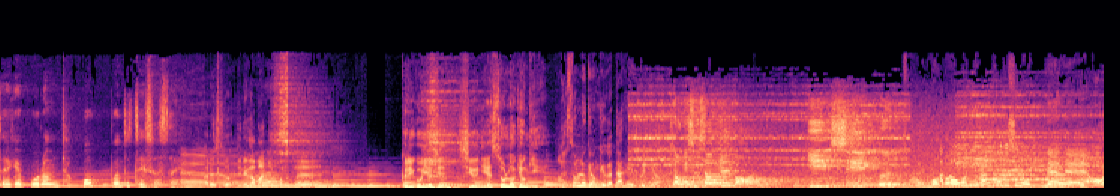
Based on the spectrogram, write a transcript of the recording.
되게 보람찼고 뿌듯했었어요. 잘했어. 니네가 만족하면 돼. 그리고 이어진 시은이의 솔로 경기. 아, 솔로 경기가 따로 있군요. 경기 순서 1번. 이시은. 아, 엄마가 아까 언니 만들어주신 옷. 네네. 어,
